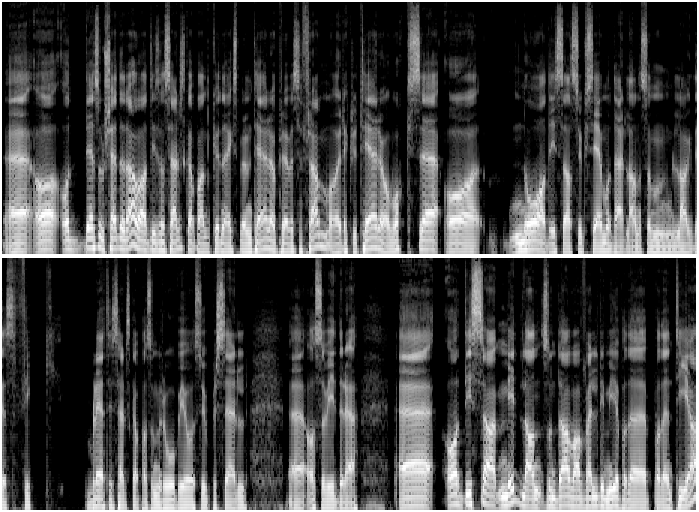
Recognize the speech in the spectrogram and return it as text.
Eh, og, og, det som skjedde da, var at disse selskapene kunne eksperimentere og prøve seg fram, og rekruttere og vokse, og nå disse suksessmodellene som lagdes, fikk ble til selskaper som Robio, Supercell eh, osv. Eh, og disse midlene, som da var veldig mye på, det, på den tida,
